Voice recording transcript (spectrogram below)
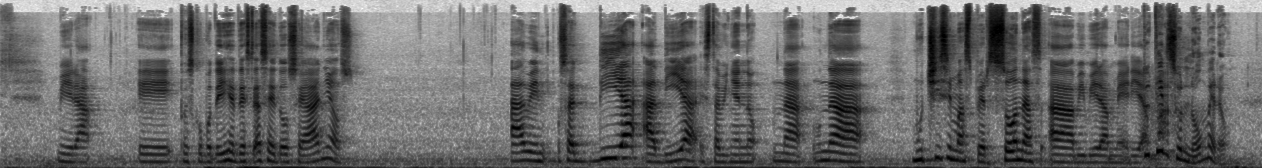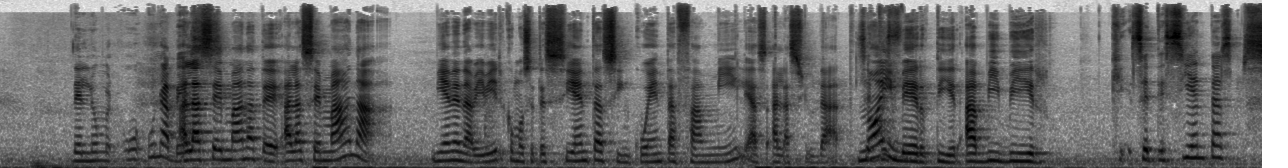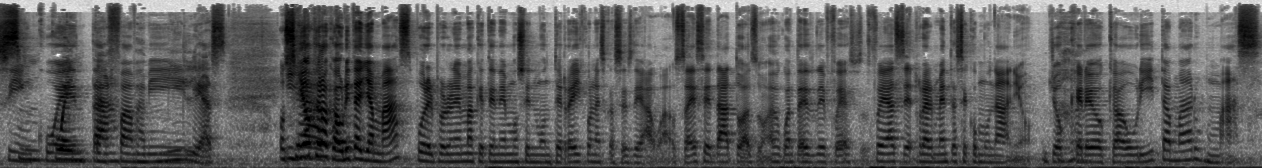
Mira, eh, pues como te dije, desde hace 12 años, o sea, día a día está viniendo una, una, muchísimas personas a vivir a Mérida. Tú tienes un número. Del número, una vez. A la semana, te, a la semana vienen a vivir como 750 familias a la ciudad. No a invertir, a vivir. 750 familias y yo creo que ahorita ya más por el problema que tenemos en Monterrey con la escasez de agua. O sea, ese dato, fue, fue hace, realmente hace como un año. Yo creo que ahorita, Maru, más.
